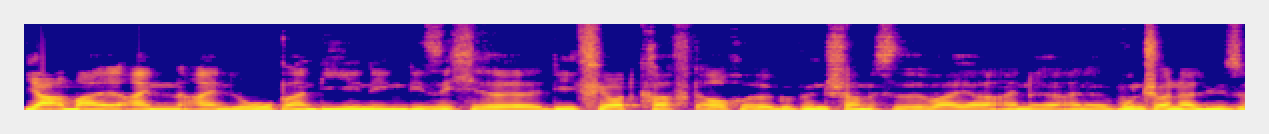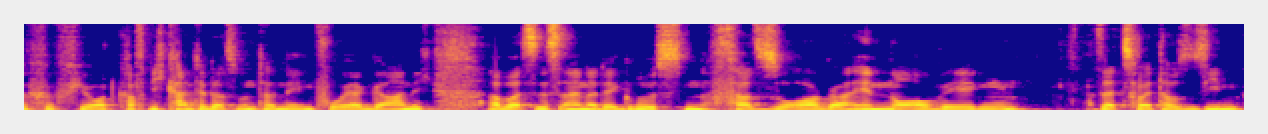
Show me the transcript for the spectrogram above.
Ja, mal ein, ein Lob an diejenigen, die sich äh, die Fjordkraft auch äh, gewünscht haben. Es äh, war ja eine, eine Wunschanalyse für Fjordkraft. Ich kannte das Unternehmen vorher gar nicht, aber es ist einer der größten Versorger in Norwegen Seit 2007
